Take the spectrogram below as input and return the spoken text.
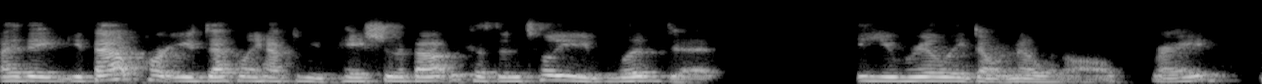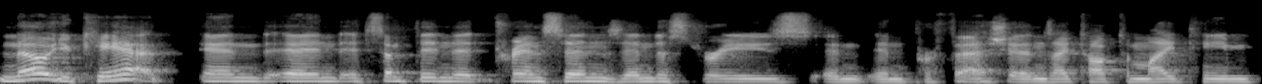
I think that part you definitely have to be patient about because until you've lived it, you really don't know it all, right? No, you can't. And and it's something that transcends industries and, and professions. I talk to my team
